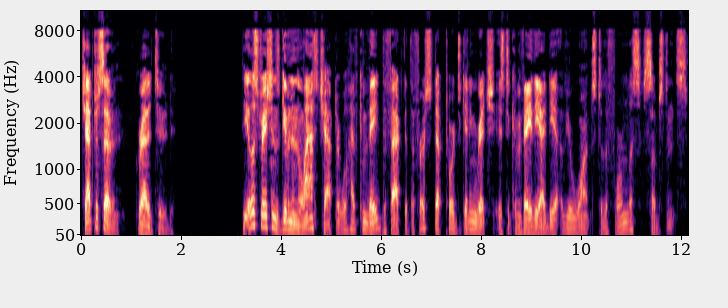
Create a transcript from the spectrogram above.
Chapter 7 Gratitude the illustrations given in the last chapter will have conveyed the fact that the first step towards getting rich is to convey the idea of your wants to the formless substance.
